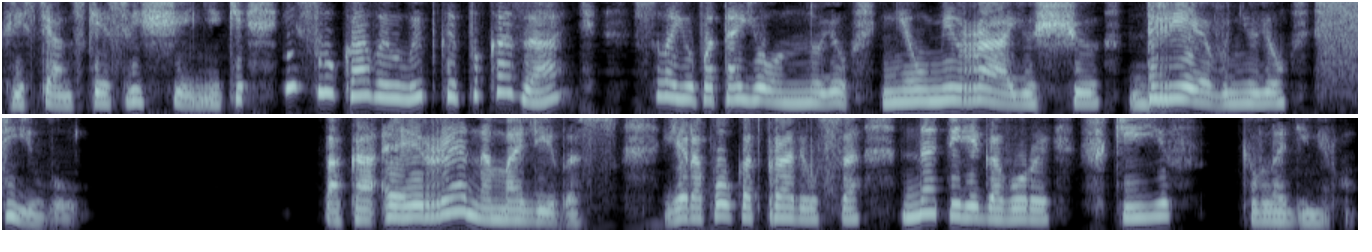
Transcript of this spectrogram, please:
христианские священники, и с лукавой улыбкой показать свою потаенную, неумирающую, древнюю силу. Пока Эйрена молилась, Ярополк отправился на переговоры в Киев к Владимиру.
